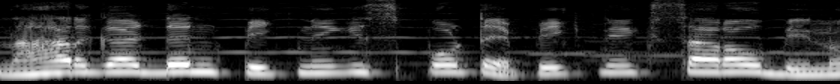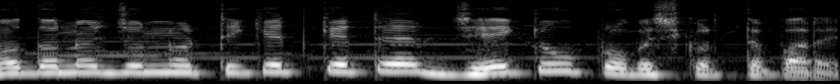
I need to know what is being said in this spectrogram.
নাহার গার্ডেন পিকনিক স্পটে পিকনিক ছাড়াও বিনোদনের জন্য টিকিট কেটে যে কেউ প্রবেশ করতে পারে।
